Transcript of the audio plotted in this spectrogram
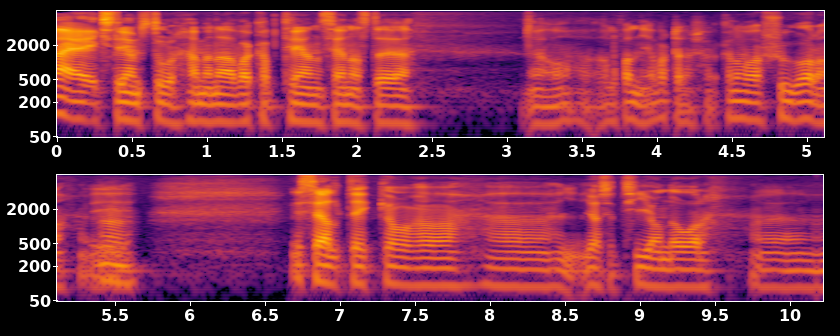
Nej, extremt stor. Jag menar, var kapten senaste, ja i alla fall när jag varit där, kan det vara sju år då, i, Mm. i Celtic och uh, gör sitt tionde år. Uh,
